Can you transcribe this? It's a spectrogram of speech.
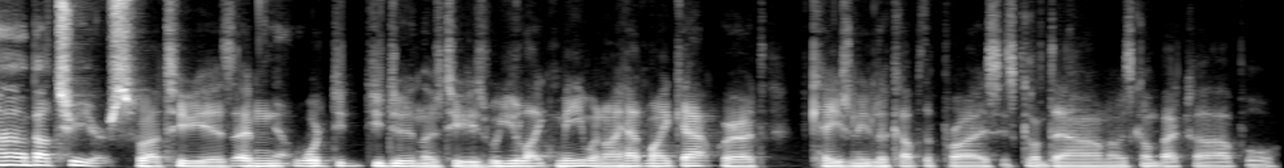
Uh, about two years. About two years. And yep. what did you do in those two years? Were you like me when I had my gap where I'd occasionally look up the price, it's gone down, or it's gone back up, or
